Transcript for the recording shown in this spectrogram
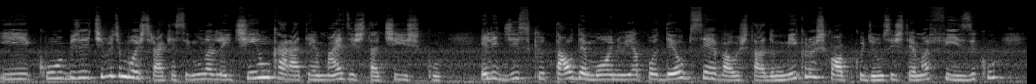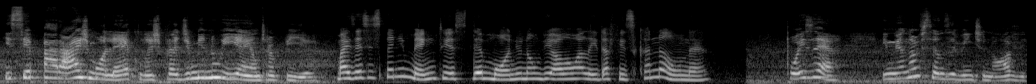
E com o objetivo de mostrar que a segunda lei tinha um caráter mais estatístico, ele disse que o tal demônio ia poder observar o estado microscópico de um sistema físico e separar as moléculas para diminuir a entropia. Mas esse experimento e esse demônio não violam a lei da física, não, né? Pois é. Em 1929,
